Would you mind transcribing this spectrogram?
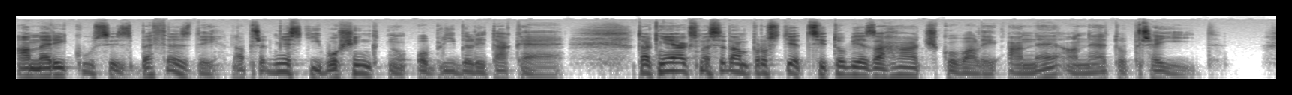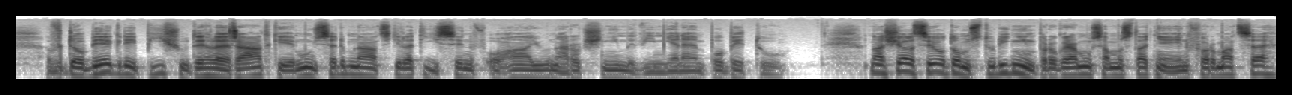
Ameriku si z Bethesdy na předměstí Washingtonu oblíbili také. Tak nějak jsme se tam prostě citově zaháčkovali a ne a ne to přejít. V době, kdy píšu tyhle řádky, je můj 17-letý syn v Ohio na ročním výměném pobytu. Našel si o tom studijním programu samostatně informace,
